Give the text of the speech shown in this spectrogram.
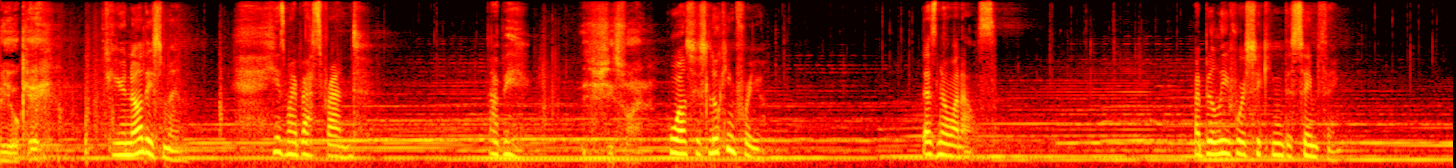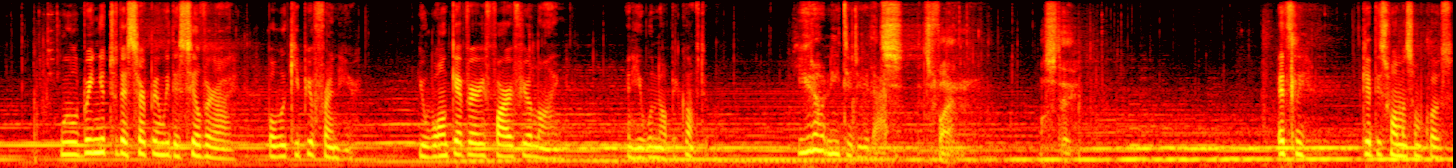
Are you okay? Do you know this man? he's my best friend. Abby, She's fine. Who else is looking for you? there's no one else. I believe we're seeking the same thing. We will bring you to the serpent with the silver eye, but we'll keep your friend here. You won't get very far if you're lying, and he will not be comfortable. You don't need to do that. It's, it's fine. I'll stay. Etzli, get this woman some clothes.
